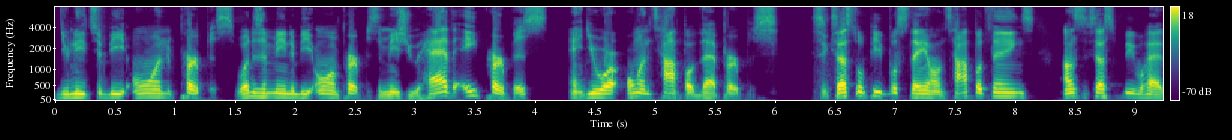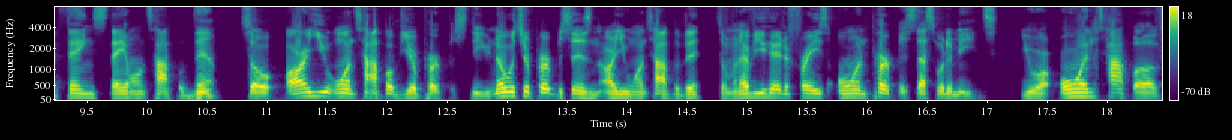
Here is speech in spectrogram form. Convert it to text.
you need to be on purpose. What does it mean to be on purpose? It means you have a purpose and you are on top of that purpose. Successful people stay on top of things. Unsuccessful people have things stay on top of them. So, are you on top of your purpose? Do you know what your purpose is and are you on top of it? So, whenever you hear the phrase on purpose, that's what it means. You are on top of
